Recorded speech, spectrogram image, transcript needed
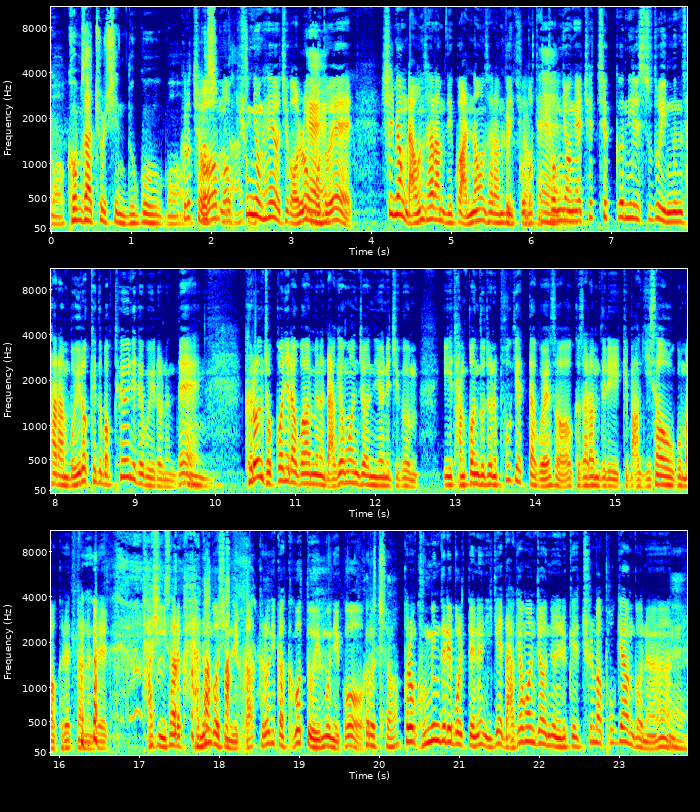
뭐 검사 출신 누구 뭐 그렇죠. 뭐 그렇습니다. 뭐 흉흉해요. 지금 언론 예. 보도에 실명 나온 사람도 있고 안 나온 사람도 그렇죠. 있고 뭐 대통령의 예. 최측근일 수도 있는 사람 뭐 이렇게도 막 표현이 되고 이러는데 음. 그런 조건이라고 하면은 나경원 전 의원이 지금 이 당권 도전을 포기했다고 해서 그 사람들이 이렇게 막 이사 오고 막 그랬다는데 다시 이사를 가는 것입니까? 그러니까 그것도 의문이고. 그렇죠. 그럼 국민들이 볼 때는 이게 나경원 전 의원 이렇게 출마 포기한 거는 네.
